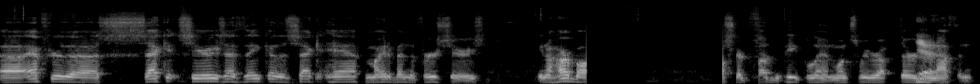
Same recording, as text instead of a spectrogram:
Uh, after the second series, I think of the second half, might have been the first series. You know, Harbaugh started flooding people in once we were up thirty yeah. nothing.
